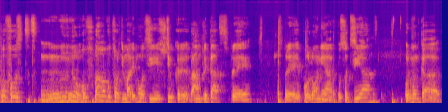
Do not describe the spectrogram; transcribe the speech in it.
Uh, a fost, nu, am avut foarte mari emoții. Știu că am plecat spre, spre Polonia cu soția, urmând ca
